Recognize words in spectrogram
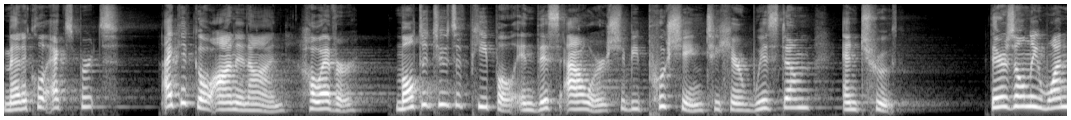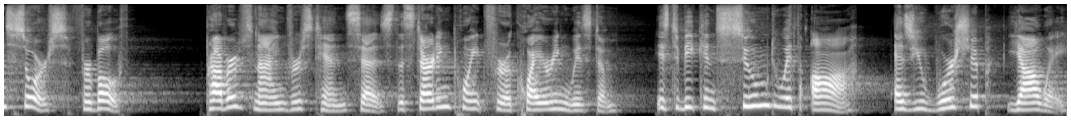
medical experts? I could go on and on. However, multitudes of people in this hour should be pushing to hear wisdom and truth. There's only one source for both. Proverbs 9, verse 10 says the starting point for acquiring wisdom is to be consumed with awe as you worship Yahweh.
